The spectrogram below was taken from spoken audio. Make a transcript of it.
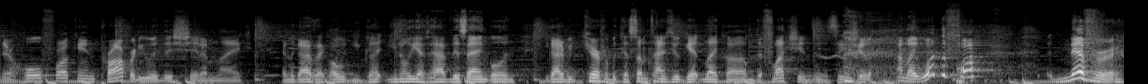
their whole fucking property with this shit. I'm like, and the guy's like, "Oh, you got, you know, you have to have this angle, and you got to be careful because sometimes you'll get like um, deflections and shit." I'm like, "What the fuck? Never."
